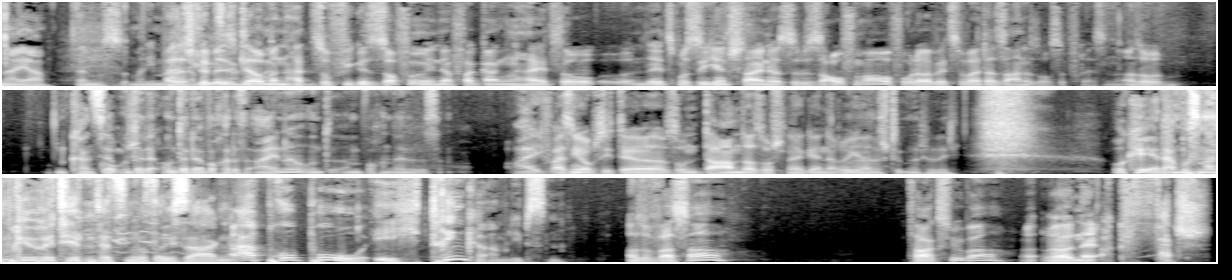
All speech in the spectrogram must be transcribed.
Naja, dann muss es immer die Magen. Also das Schlimme ist, ich glaube, man hat so viel gesoffen in der Vergangenheit so und jetzt musst du dich entscheiden, hörst du Saufen auf oder willst du weiter Sahnesoße fressen? Also Du kannst ja unter der, unter der Woche das eine und am Wochenende das andere. Ah, ich weiß nicht, ob sich der so ein Darm da so schnell generiert. Ja, das stimmt natürlich. Okay, da muss man Prioritäten setzen, was soll ich sagen. Apropos, ich trinke am liebsten. Also Wasser? Tagsüber? Äh, ne, ach Quatsch.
